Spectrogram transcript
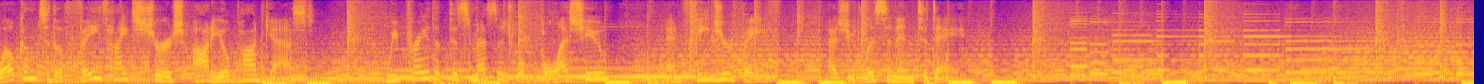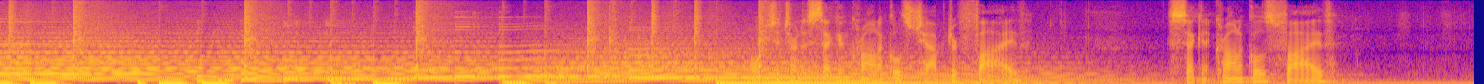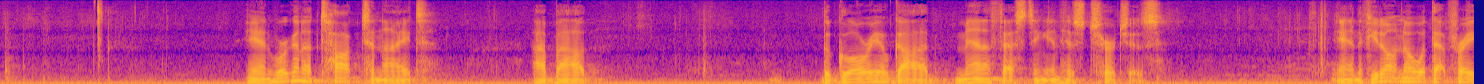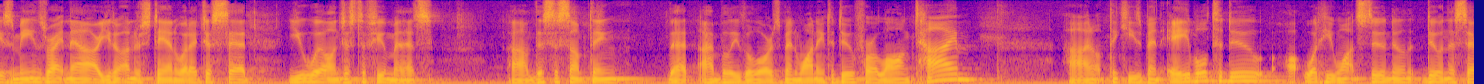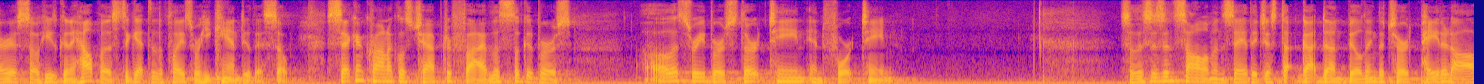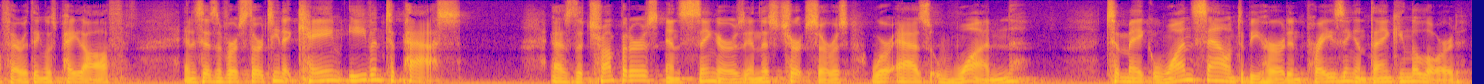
Welcome to the Faith Heights Church audio podcast. We pray that this message will bless you and feed your faith as you listen in today. I want you to turn to Second Chronicles chapter 5. Second Chronicles 5. And we're going to talk tonight about the glory of God manifesting in his churches. And if you don't know what that phrase means right now, or you don't understand what I just said, you will in just a few minutes. Um, this is something that I believe the Lord's been wanting to do for a long time. Uh, I don't think he's been able to do what he wants to do in this area, so he's going to help us to get to the place where he can do this. So, Second Chronicles chapter 5, let's look at verse, oh, let's read verse 13 and 14. So, this is in Solomon's day. They just got done building the church, paid it off, everything was paid off. And it says in verse 13, it came even to pass as the trumpeters and singers in this church service were as one to make one sound to be heard in praising and thanking the Lord.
